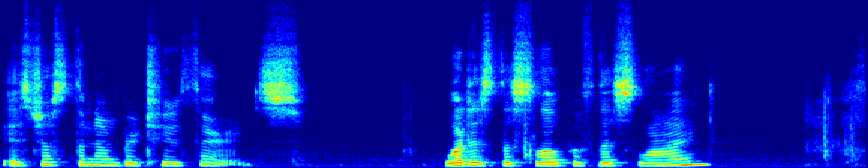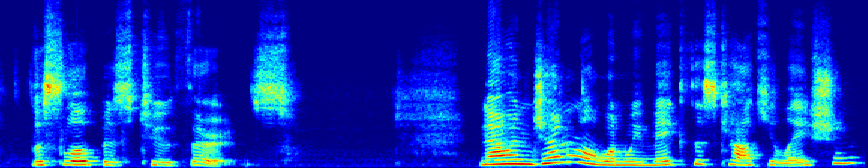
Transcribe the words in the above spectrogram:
is just the number 2 thirds. What is the slope of this line? The slope is 2 thirds. Now in general when we make this calculation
